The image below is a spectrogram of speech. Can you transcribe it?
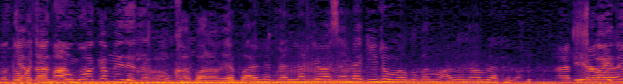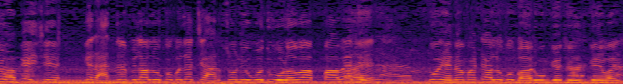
તો કેમ તમે ઊંઘવા કેમ નહીં દેતા? હું ખબર હવે એ ભાઈને પહેલા દિવસે મેં કીધું મેં ભાઈ મારું નામ લખી લો. એ ભાઈ તો કહે છે કે રાત્રે પેલા લોકો બધા ચારસો ને એવું બધું ઓળવા આપવા આવે છે તો એના માટે આ લોકો બહાર ઊંઘે છે એવું કહેવાય.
